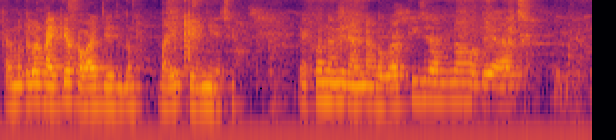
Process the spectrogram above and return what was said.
তার মধ্যে আবার ভাইকে খাবার দিয়ে দিলাম, ভাইও খেয়ে নিয়েছে। এখন আমি রান্না করব। আর কী রান্না হবে আজ? দেখো।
